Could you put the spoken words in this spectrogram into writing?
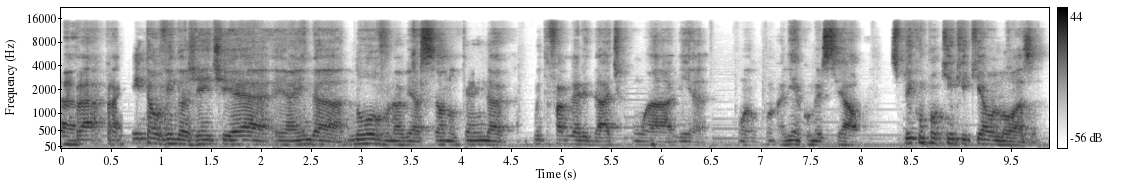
Para quem está ouvindo a gente é, é ainda novo na aviação, não tem ainda muita familiaridade com a linha com a, com a linha comercial. Explica um pouquinho o que é o LOSA.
